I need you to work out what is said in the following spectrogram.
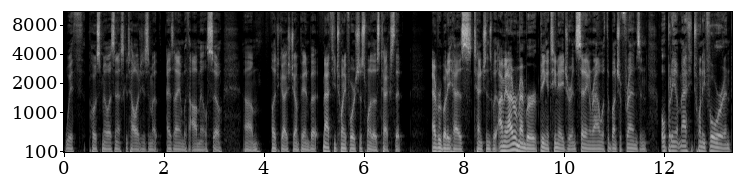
with post mill as an eschatologism as I am with Amil, so um, I'll let you guys jump in. But Matthew 24 is just one of those texts that everybody has tensions with. I mean, I remember being a teenager and sitting around with a bunch of friends and opening up Matthew 24 and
